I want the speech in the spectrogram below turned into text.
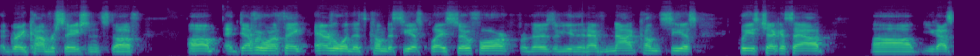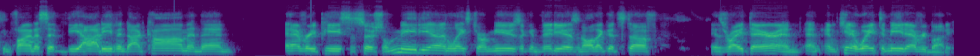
a great conversation and stuff. Um, and definitely want to thank everyone that's come to see us play so far. For those of you that have not come to see us, please check us out. Uh, you guys can find us at theoddeven.com and then every piece of social media and links to our music and videos and all that good stuff is right there. And and, and can't wait to meet everybody.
